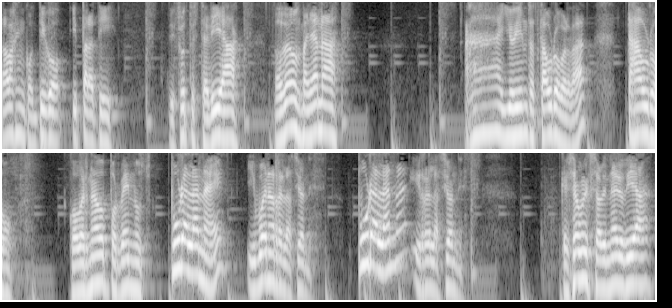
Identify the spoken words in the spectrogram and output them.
trabajen contigo y para ti. Disfrute este día. Nos vemos mañana. Ah, y hoy entra Tauro, ¿verdad? Tauro, gobernado por Venus. Pura lana, ¿eh? Y buenas relaciones. Pura lana y relaciones. Que sea un extraordinario día,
